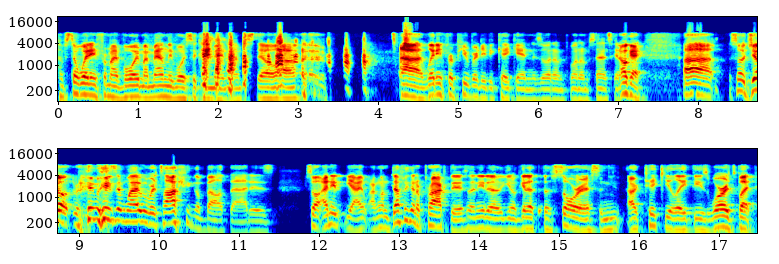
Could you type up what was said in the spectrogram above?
I'm still waiting for my voice, my manly voice to come in. I'm still uh, uh, waiting for puberty to kick in is what I'm what I'm sensing. Okay, uh, so Joe, the reason why we were talking about that is so I need yeah I, I'm definitely gonna practice. I need to you know get a thesaurus and articulate these words, but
